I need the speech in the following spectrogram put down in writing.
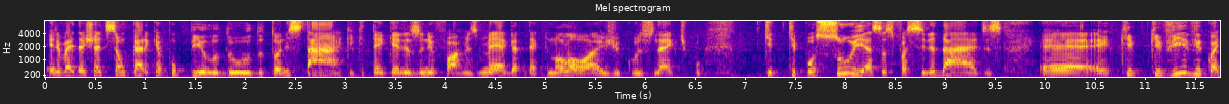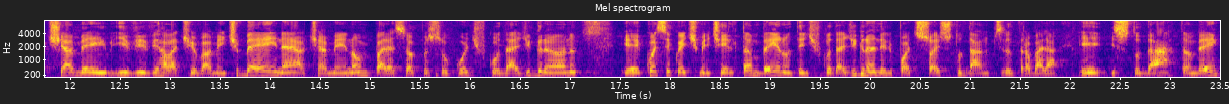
ele vai deixar de ser um cara que é pupilo do, do Tony Stark, que tem aqueles uniformes mega tecnológicos, né? Que, tipo, que, que possui essas facilidades, é, é, que, que vive com a Tia May e vive relativamente bem, né? A Tia May não me parece uma pessoa com dificuldade de grana, e consequentemente ele também não tem dificuldade de grana, ele pode só estudar, não precisa trabalhar e estudar também.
